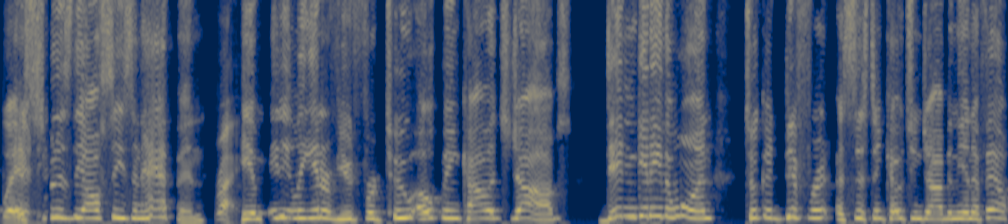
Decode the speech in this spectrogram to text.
Well, as soon as the off season happened, Right. he immediately interviewed for two open college jobs, didn't get either one, took a different assistant coaching job in the NFL.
